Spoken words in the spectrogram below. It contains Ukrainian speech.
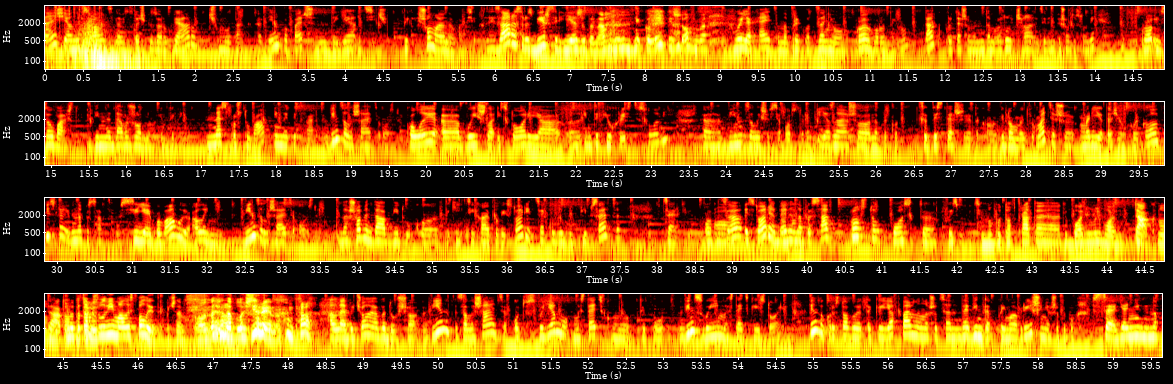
знаєш, я аналізувала це навіть з точки зору піару. Чому так? Він, по-перше, не дає відсіч. Ти що маю на увазі? Зараз розбір Сергія Жадана, коли пішов хвиля хейта, наприклад, за нього про його родину, так про те, що вони там розлучаються. Він пішов до Слові. Про зауважте, він не дав жодного інтерв'ю, не спростував і не підтвердив. Він залишається осторонь. Коли е, вийшла історія е, інтерв'ю Христі Соловій, е, він залишився осторонь. І я знаю, що, наприклад, це десь теж така відома інформація, що Марія теж його кликала після, і він написав усією повагою, але ні. Він залишається осторонь. На що він дав відгук е, в такій цій хайповій історії? Це коли був кліп серце в церкві. От О. це історія, де він написав просто пост е, в Фейсбуці. Ну, бо то втрата любові у Львові. Так, Ну, так. бо то- ну то то там лю- Соловій мали спалити, почнемо з того, на, площі ринок. Але до чого я веду? Що він залишається от в своєму мистецькому, типу, він своїй мистецькій історії. Він використовує такий. Я впевнена, що це не він так приймав рішення, що типу, все, я ні на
